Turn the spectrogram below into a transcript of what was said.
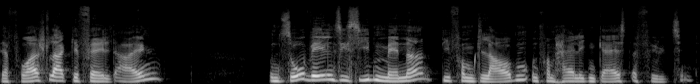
Der Vorschlag gefällt allen und so wählen sie sieben Männer, die vom Glauben und vom Heiligen Geist erfüllt sind.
